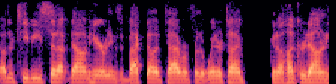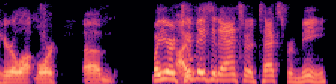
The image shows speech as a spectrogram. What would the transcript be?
other TV set up down here. Everything's back down at the tavern for the wintertime. Gonna hunker down and hear a lot more. Um, well, you're I- too busy to answer a text from me.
